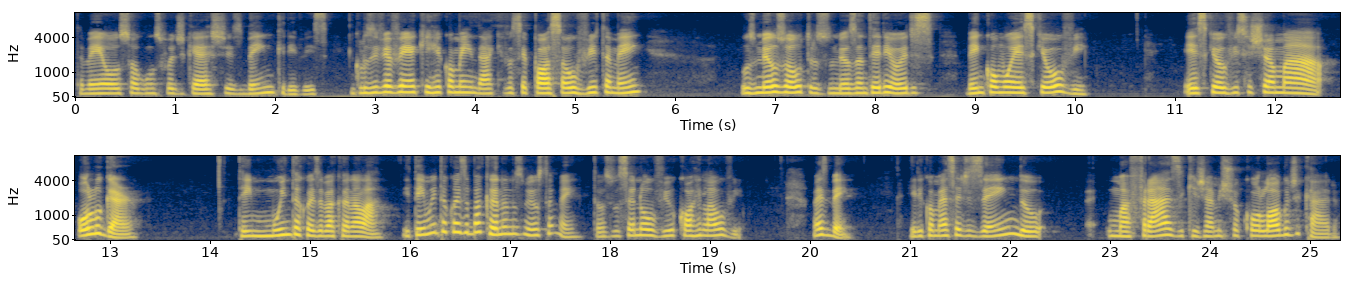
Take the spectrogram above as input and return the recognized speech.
também eu ouço alguns podcasts bem incríveis. Inclusive, eu venho aqui recomendar que você possa ouvir também os meus outros, os meus anteriores, bem como esse que eu ouvi. Esse que eu ouvi se chama O Lugar. Tem muita coisa bacana lá. E tem muita coisa bacana nos meus também. Então, se você não ouviu, corre lá ouvir. Mas bem, ele começa dizendo uma frase que já me chocou logo de cara.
